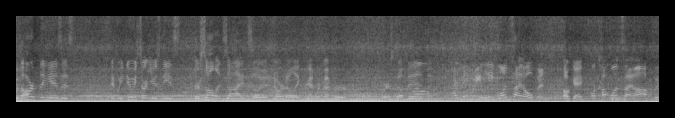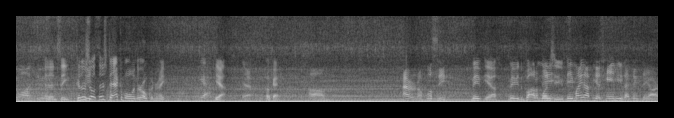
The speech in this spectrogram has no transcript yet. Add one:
But the hard thing is, is if we do, we start using these. They're solid sides, so in order to like, we have to remember where stuff is. Well, I think we can leave one side open okay, or cut one side off if we want to. and then see, because they're so they're stackable when they're open, right? yeah, Yeah. yeah. Okay. Um, I don't know. We'll see. Maybe yeah. Maybe the bottom ones They, you. they might not be as handy as I think they are,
